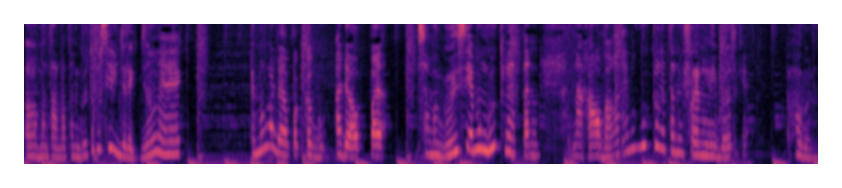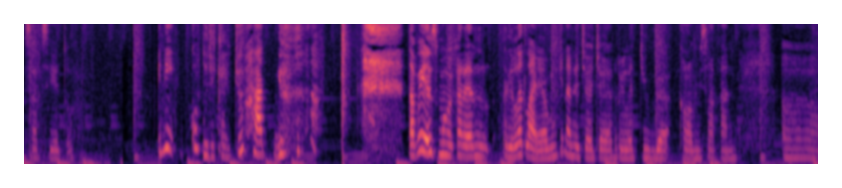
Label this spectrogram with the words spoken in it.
uh, mantan-mantan gue tuh pasti yang jelek-jelek. Emang ada apa ke ada apa sama gue sih? Emang gue kelihatan nakal banget emang gue kelihatan friendly banget kayak oh, bangsat sih itu. Ini kok jadi kayak curhat? gitu tapi ya semoga kalian relate lah ya. Mungkin ada cewek-cewek yang relate juga kalau misalkan uh,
